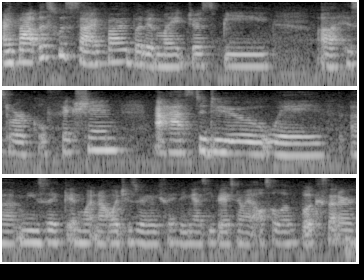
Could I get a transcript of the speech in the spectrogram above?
I thought this was sci-fi but it might just be uh, historical fiction. It has to do with uh, music and whatnot, which is very exciting. As you guys know, I also love books that are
